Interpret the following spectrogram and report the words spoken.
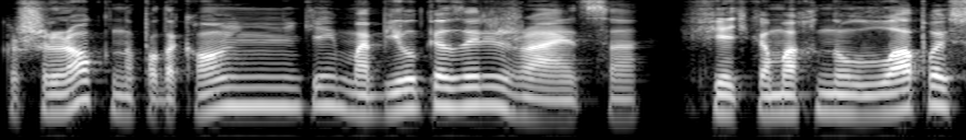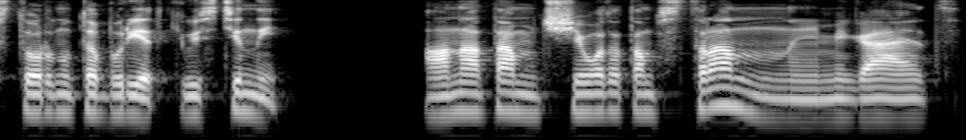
«Кошелек на подоконнике, мобилка заряжается», Федька махнул лапой в сторону табуретки у стены. «Она там чего-то там странное мигает».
